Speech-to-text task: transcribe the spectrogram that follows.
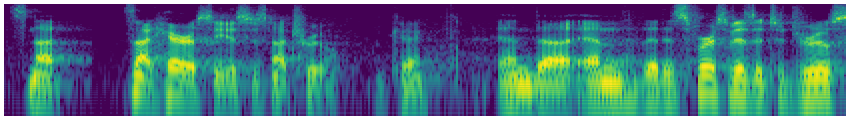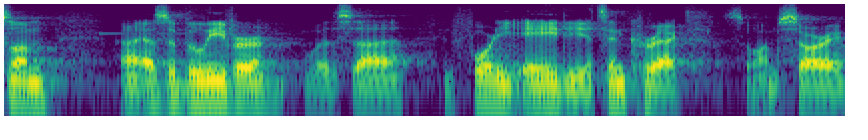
It's not, it's not heresy, it's just not true. Okay? And, uh, and that his first visit to Jerusalem uh, as a believer was uh, in 40 AD. It's incorrect, so I'm sorry.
